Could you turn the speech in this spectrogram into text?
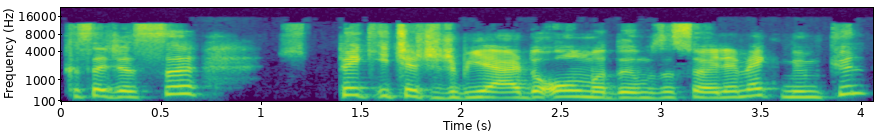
Kısacası pek iç açıcı bir yerde olmadığımızı söylemek mümkün.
